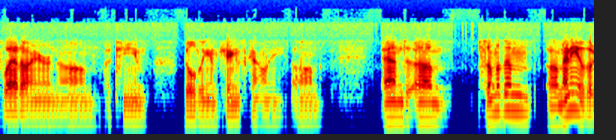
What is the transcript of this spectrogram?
Flatiron, um, a team building in Kings County. Um, and um, some of them, uh, many of the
